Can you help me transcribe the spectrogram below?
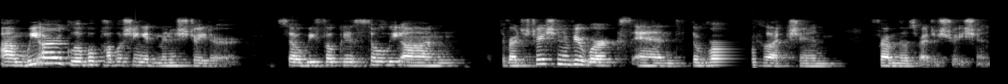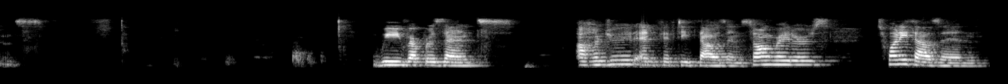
Um, we are a global publishing administrator, so we focus solely on the registration of your works and the collection from those registrations. We represent 150,000 songwriters, 20,000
